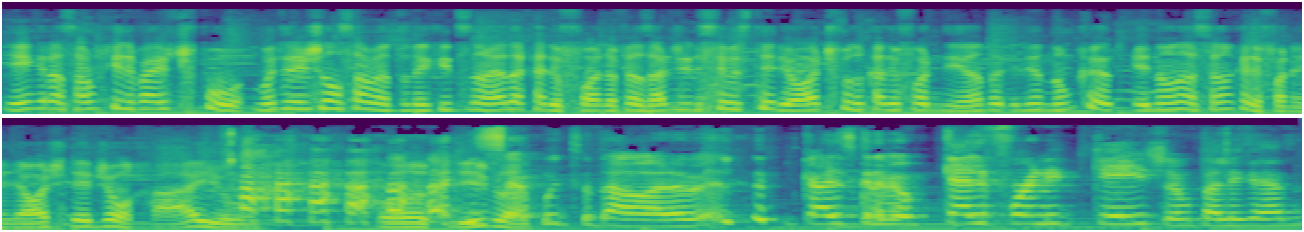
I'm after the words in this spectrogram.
E é engraçado porque ele vai, tipo, muita gente não sabe, Anthony Kids não é da Califórnia, apesar de ele ser o estereótipo do californiano, ele nunca. Ele não nasceu na Califórnia, ele, eu acho que ele é de Ohio. Isso é muito da hora, velho. O cara escreveu Californication, tá ligado?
